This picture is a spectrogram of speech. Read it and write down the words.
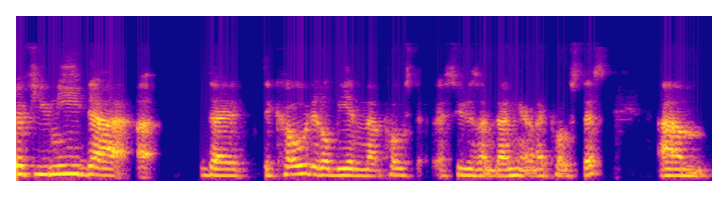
if you need uh, uh, the the code, it'll be in the post as soon as I'm done here and I post this. Um,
